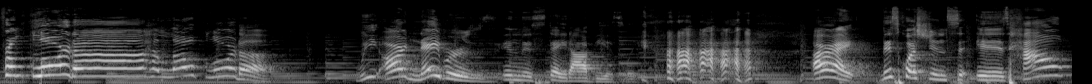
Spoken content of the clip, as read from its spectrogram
from Florida. Hello, Florida. We are neighbors in this state, obviously. All right, this question is How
